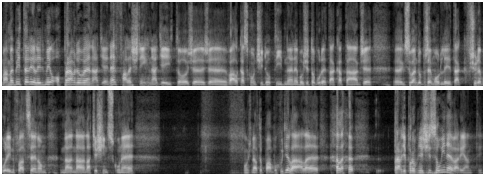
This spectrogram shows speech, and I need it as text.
Máme být tedy lidmi opravdové naděje, ne falešných nadějí, to, že, že válka skončí do týdne, nebo že to bude tak a tak, že eh, když se budeme dobře modlit, tak všude bude inflace, jenom na, na, na Těšinsku ne. Možná to pán Bůh udělá, ale, ale pravděpodobnější jsou jiné varianty.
